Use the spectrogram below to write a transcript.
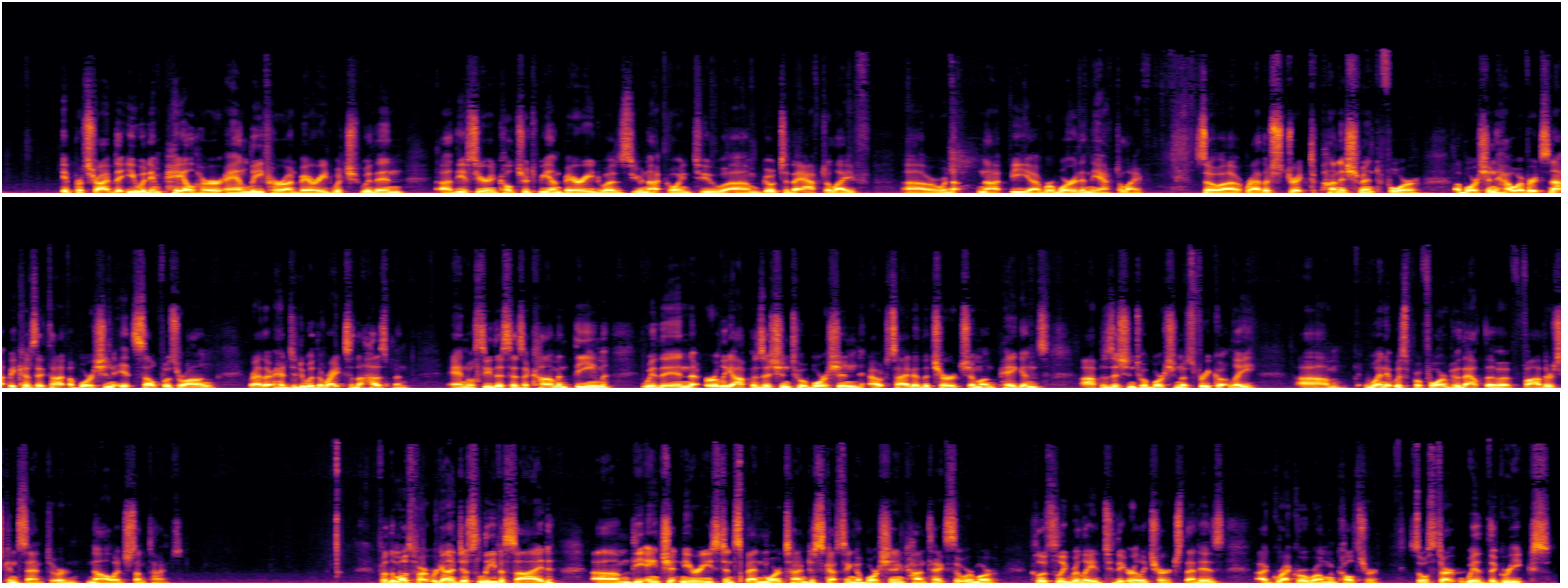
it prescribed that you would impale her and leave her unburied, which within uh, the Assyrian culture to be unburied was you're not going to um, go to the afterlife uh, or not, not be a reward in the afterlife. So, uh, rather strict punishment for abortion. However, it's not because they thought abortion itself was wrong, rather, it had to do with the rights of the husband. And we'll see this as a common theme within early opposition to abortion outside of the church among pagans. Opposition to abortion was frequently um, when it was performed without the father's consent or knowledge sometimes. For the most part, we're going to just leave aside um, the ancient Near East and spend more time discussing abortion in contexts that were more closely related to the early church, that is, a Greco Roman culture. So we'll start with the Greeks.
